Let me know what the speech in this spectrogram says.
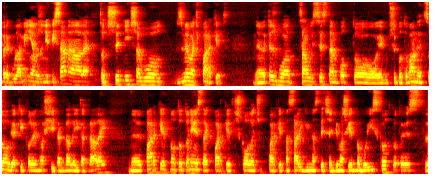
w regulaminie, może nie pisane, ale co trzy dni trzeba było zmywać parkiet też był cały system pod to jakby przygotowany, co, w jakiej kolejności i tak dalej, i tak dalej. E, parkiet, no to to nie jest tak jak parkiet w szkole, czy parkiet na sali gimnastycznej, gdzie masz jedno boisko, tylko to jest e,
